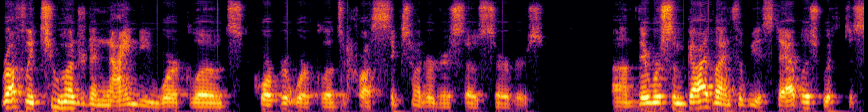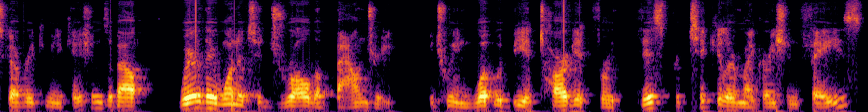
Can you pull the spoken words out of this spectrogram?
roughly 290 workloads, corporate workloads across 600 or so servers. Um, there were some guidelines that we established with Discovery Communications about where they wanted to draw the boundary between what would be a target for this particular migration phase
